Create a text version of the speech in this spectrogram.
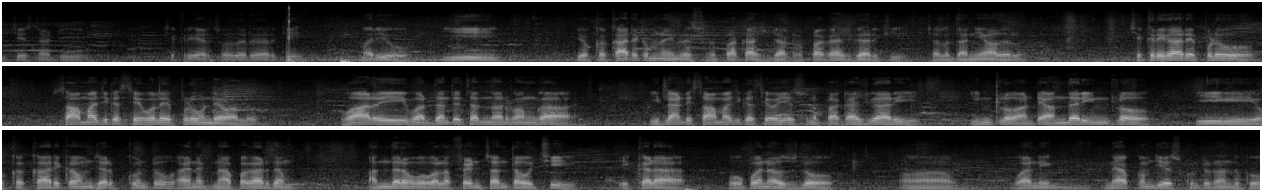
ఇచ్చేసినట్టు చక్రి గారి సోదరు గారికి మరియు ఈ యొక్క కార్యక్రమం నిర్వహిస్తున్న ప్రకాష్ డాక్టర్ ప్రకాష్ గారికి చాలా ధన్యవాదాలు. చక్రి గారు ఎప్పుడు సామాజిక సేవలో ఎప్పుడు ఉండేవాళ్ళు. వారి వర్ధంతి సందర్భంగా ఇట్లాంటి సామాజిక సేవ చేస్తున్న ప్రకాష్ గారి ఇంట్లో అంటే అందరి ఇంట్లో ఈ యొక్క కార్యక్రమం జరుపుకుంటూ ఆయన జ్ఞాపకార్థం అందరం వాళ్ళ ఫ్రెండ్స్ అంతా వచ్చి ఇక్కడ ఓపెన్ హౌస్లో వారిని జ్ఞాపకం చేసుకుంటున్నందుకు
